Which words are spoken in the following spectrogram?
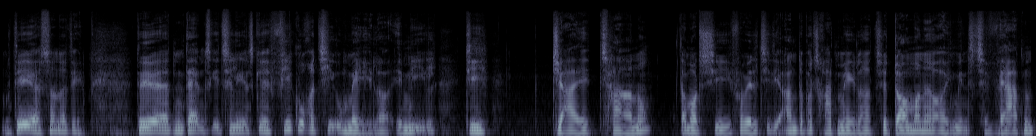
Men det er sådan er det. Det er den dansk-italienske figurative maler Emil Di Gaetano, der måtte sige farvel til de andre portrætmalere, til dommerne og ikke mindst til verden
